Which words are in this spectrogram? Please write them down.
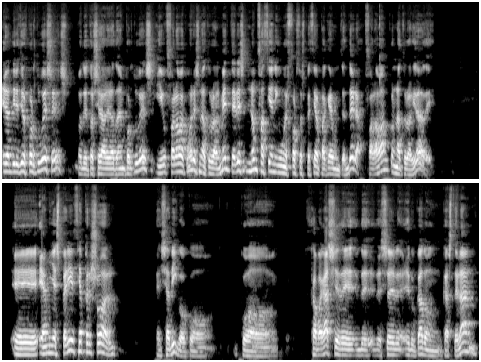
eran directivos portugueses, o director xeral era tamén portugués, e eu falaba con eles naturalmente. Eles non facían ningún esforzo especial para que eu entendera, falaban con naturalidade. Eh, e a miña experiencia persoal, e xa digo, co, co, cabagaxe de, de, de ser educado en castelán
